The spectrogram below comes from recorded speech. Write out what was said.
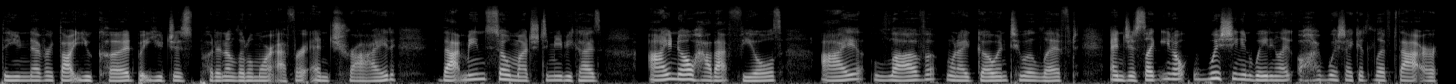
that you never thought you could, but you just put in a little more effort and tried. That means so much to me because I know how that feels. I love when I go into a lift and just like, you know, wishing and waiting, like, oh, I wish I could lift that, or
